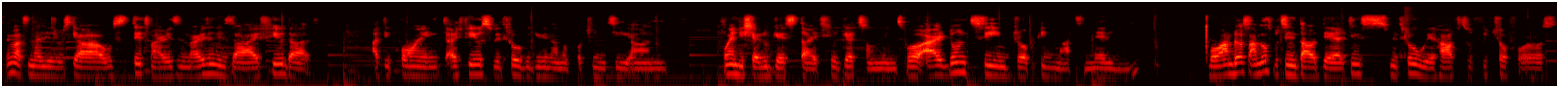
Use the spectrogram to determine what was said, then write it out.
I think Martinelli is risky. I will state my reason. My reason is that I feel that at the point, I feel Smith Rowe will be given an opportunity, and when the schedule gets tight, he'll get some minutes. But I don't see him dropping Martinelli. But I'm just I'm just putting it out there. I think Smith Rowe will have to feature for us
